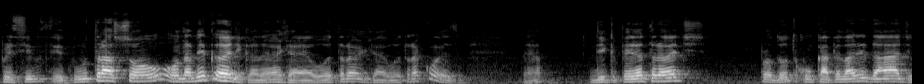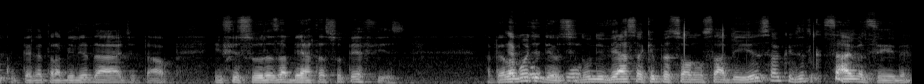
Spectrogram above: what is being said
princípio físico. Ultrassom, onda mecânica, né? Já é outra, já é outra coisa, né? Líquido penetrante, produto com capilaridade, com penetrabilidade e tal, em fissuras abertas à superfície. Mas, pelo é amor de Deus, se no universo aqui o pessoal não sabe isso, eu acredito que saiba assim, né?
